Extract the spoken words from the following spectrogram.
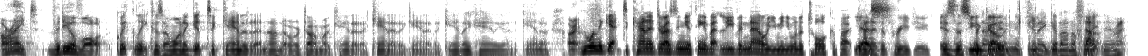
All right, Video Vault quickly because I want to get to Canada. Now that we're talking about Canada, Canada, Canada, Canada, Canada, Canada. All right, You want to get to Canada as in you're thinking about leaving now, or you mean you want to talk about Yes. Canada preview? is this United? going Can you- I get on a flight Ah, now? right.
